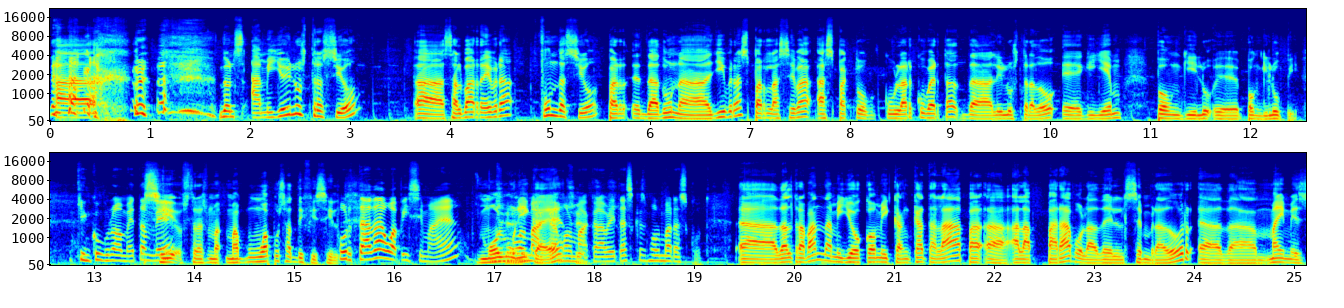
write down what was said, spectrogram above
Uh, doncs a millor il·lustració uh, se'l va rebre Fundació per, de donar llibres per la seva espectacular coberta de l'il·lustrador eh, Guillem Pongilu, eh, Pongilupi. Quin cognom, eh, també? Sí, ostres, m'ho ha posat difícil. Portada guapíssima, eh? Molt bonica, molt maca, eh? Molt maca, la veritat és que és molt merescut. Uh, D'altra banda, millor còmic en català uh, a la paràbola del sembrador uh, de Mai més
